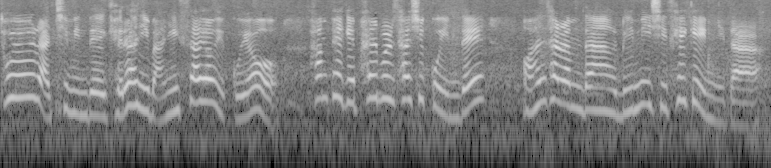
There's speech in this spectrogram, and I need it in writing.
토요일 아침인데 계란이 많이 쌓여 있고요. 한 팩에 8불 49인데 한 사람당 리밋이 3개입니다.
